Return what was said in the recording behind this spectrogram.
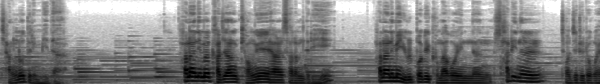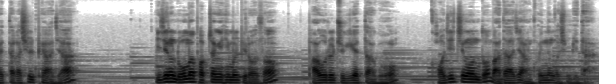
장로들입니다. 하나님을 가장 경외해야 할 사람들이 하나님의 율법이 금하고 있는 살인을 저지르려고 했다가 실패하자 이제는 로마 법정의 힘을 빌어서 바울을 죽이겠다고 거짓 증언도 마다하지 않고 있는 것입니다.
